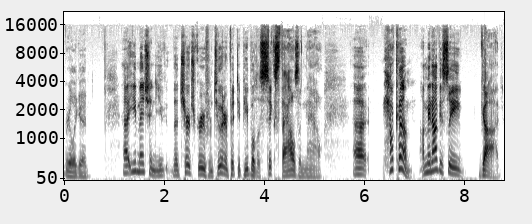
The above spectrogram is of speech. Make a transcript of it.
Really good. Uh, you mentioned you the church grew from 250 people to 6,000 now. Uh, how come? I mean, obviously God,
